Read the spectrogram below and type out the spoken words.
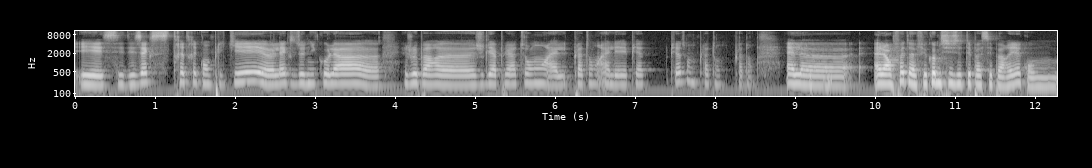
et c'est des ex très très compliqués. Euh, L'ex de Nicolas, jouée par Julia Platon, elle, Platon, elle est Platon, Platon, Platon. Elle, elle en fait, elle fait comme s'ils n'étaient pas séparés, qu'on,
